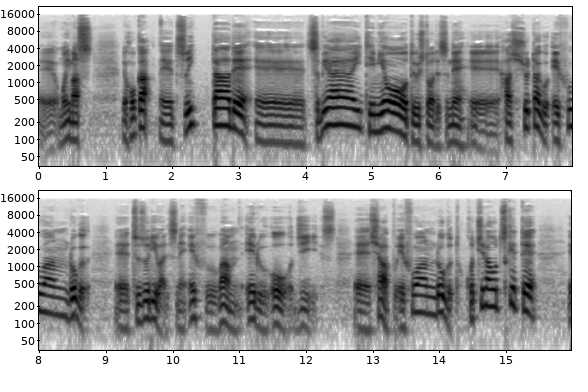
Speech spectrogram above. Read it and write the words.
え思います。で他、えー、ツイッターで、えー、つぶやいてみようという人はですね、えー、ハッシュタグ F1 ログ、えー、綴りはですね、F1LOG です。えー、シャープ F1 ログと、こちらをつけて、え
